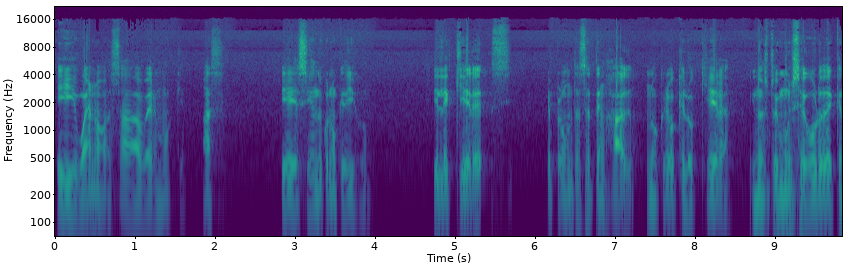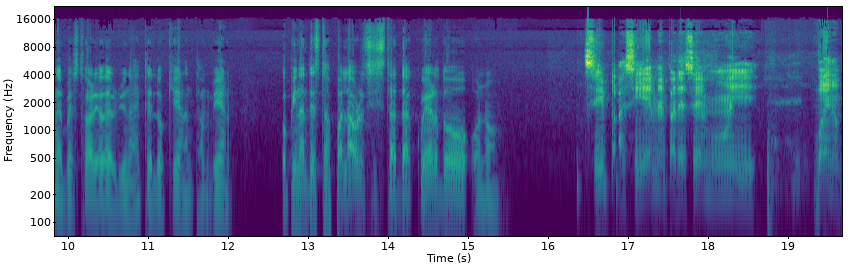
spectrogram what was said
y bueno, o sea, veremos quién más. Eh, siguiendo con lo que dijo, si le quiere, le preguntas a Ten Hag, no creo que lo quiera y no estoy muy seguro de que en el vestuario del United lo quieran también. ¿Qué opinas de estas palabras? Si estás de acuerdo o no. Sí, así es, me parece muy, bueno,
